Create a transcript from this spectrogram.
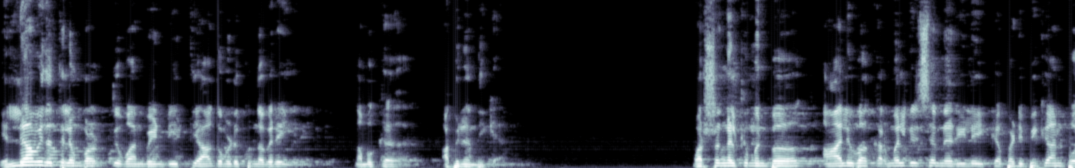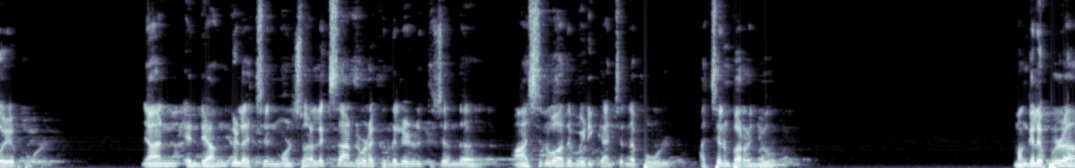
എല്ലാവിധത്തിലും വളർത്തുവാൻ വേണ്ടി ത്യാഗമെടുക്കുന്നവരെയും നമുക്ക് അഭിനന്ദിക്കാം. വർഷങ്ങൾക്ക് മുൻപ് ആലുവ കർമ്മൽഗിരി സെമിനറിയിലേക്ക് പഠിപ്പിക്കാൻ പോയപ്പോൾ ഞാൻ എന്റെ അങ്കിൾ അച്ഛൻ മോൾസൺ അലക്സാണ്ടർ വടക്കുന്നതിൽ എടുത്ത് ചെന്ന് ആശീർവാദം മേടിക്കാൻ ചെന്നപ്പോൾ അച്ഛൻ പറഞ്ഞു മംഗലപ്പുഴ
